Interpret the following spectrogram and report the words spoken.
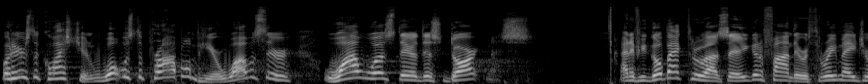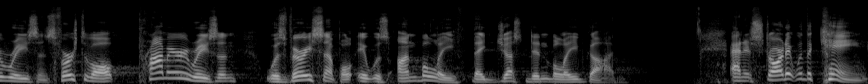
But here's the question what was the problem here? Why was there, why was there this darkness? And if you go back through Isaiah, you're going to find there were three major reasons. First of all, primary reason was very simple it was unbelief. They just didn't believe God. And it started with the king.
